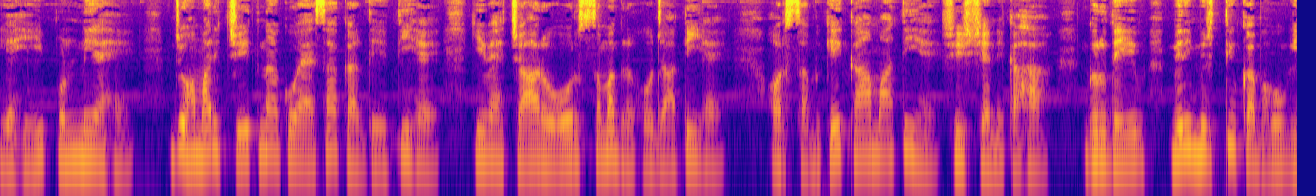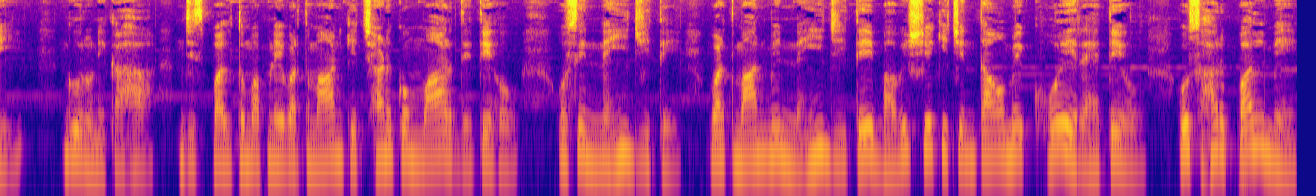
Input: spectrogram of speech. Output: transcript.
यही पुण्य है, जो हमारी चेतना को ऐसा कर देती है कि वह चारों ओर समग्र हो जाती है। और सबके काम आती है। शिष्य ने कहा, गुरुदेव, मेरी मृत्यु कब होगी? गुरु ने कहा, जिस पल तुम अपने वर्तमान के क्षण को मार देते हो, उसे नहीं जीते, वर्तमान में नहीं जीते, भविष्य की चिंताओं में खोए रहते हो। उस हर पल में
